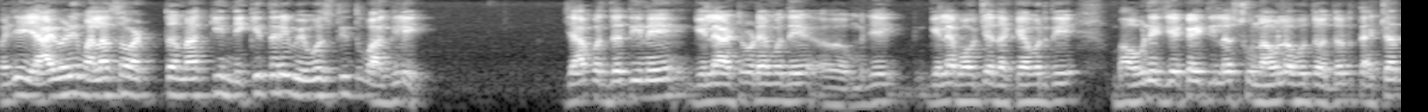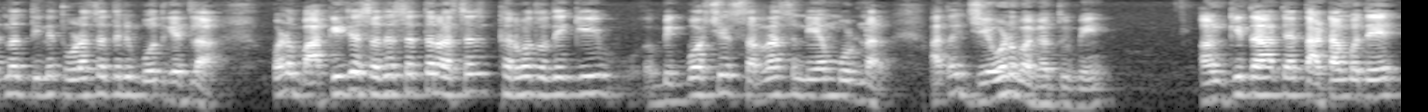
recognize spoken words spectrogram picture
म्हणजे यावेळी मला असं वाटतं ना की निकी तरी व्यवस्थित वागले. ज्या पद्धतीने गेल्या आठवड्यामध्ये म्हणजे गेल्या भाऊच्या धक्क्यावरती भाऊने जे काही तिला सुनावलं होतं तर त्याच्यातनं तिने थोडासा तरी बोध घेतला. पण बाकीचे सदस्य तर असंच ठरवत होते की बिग बॉसचे सर्रास नियम मोडणार. आता जेवण बघा तुम्ही. अंकिता त्या ताटामध्ये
